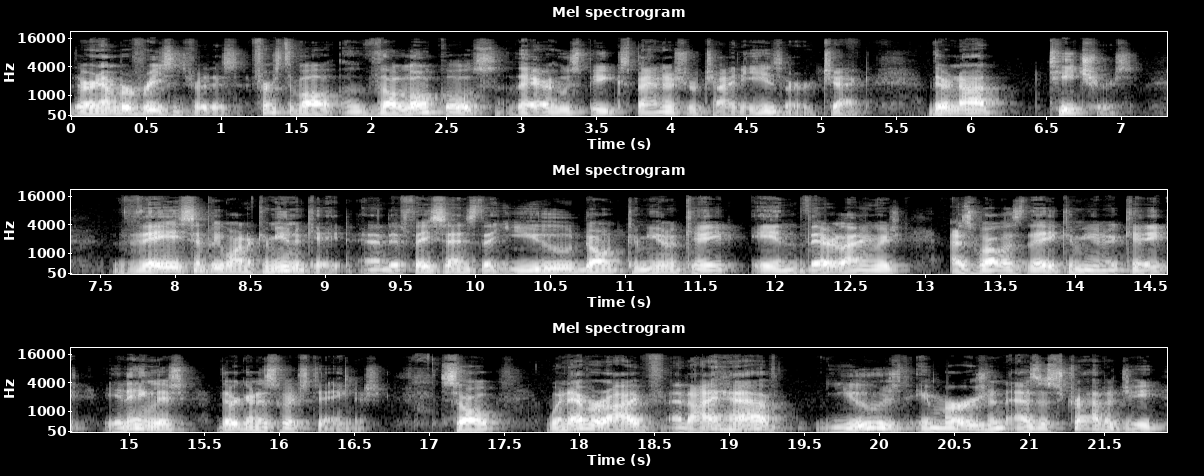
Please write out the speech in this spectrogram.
There are a number of reasons for this. First of all, the locals there who speak Spanish or Chinese or Czech, they're not teachers. They simply want to communicate. And if they sense that you don't communicate in their language, as well as they communicate in English, they're going to switch to English. So, whenever I've, and I have used immersion as a strategy,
